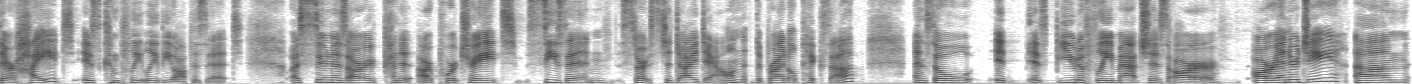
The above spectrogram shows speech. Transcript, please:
their height is completely the opposite. As soon as our kind of our portrait season starts to die down, the bridal picks up, and so it it beautifully matches our our energy um,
